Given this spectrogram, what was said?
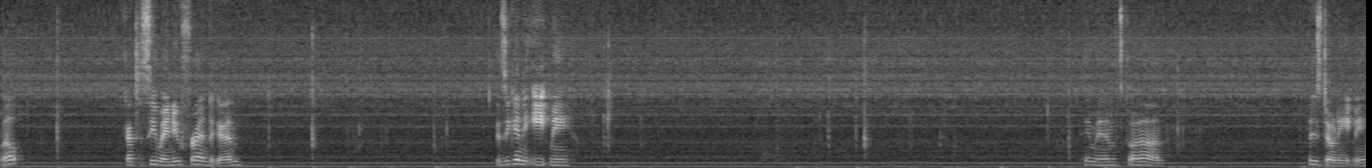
Well, got to see my new friend again. Is he gonna eat me? Hey man, what's going on? Please don't eat me.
